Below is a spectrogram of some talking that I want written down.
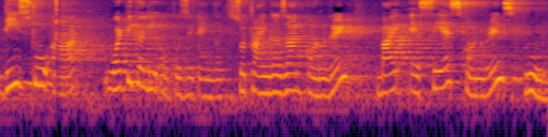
These two are vertically opposite angles. So triangles are congruent by SAS congruence rule.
